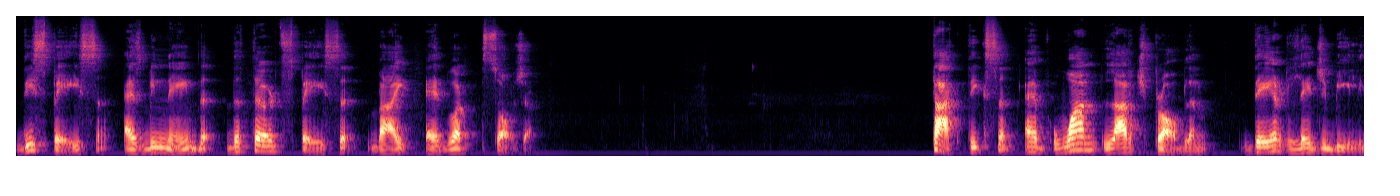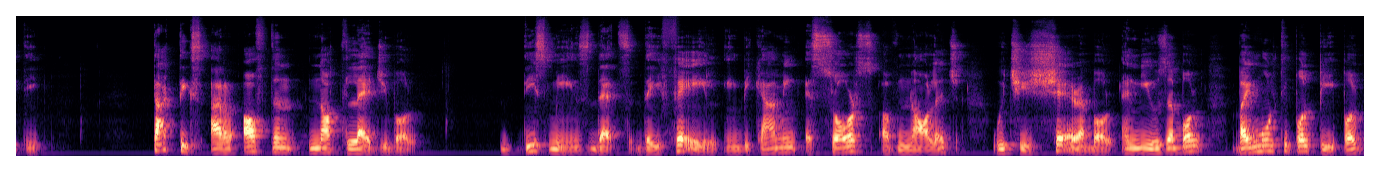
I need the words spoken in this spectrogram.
This space has been named the third space by Edward Soja. Tactics have one large problem, their legibility. Tactics are often not legible. This means that they fail in becoming a source of knowledge which is shareable and usable by multiple people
